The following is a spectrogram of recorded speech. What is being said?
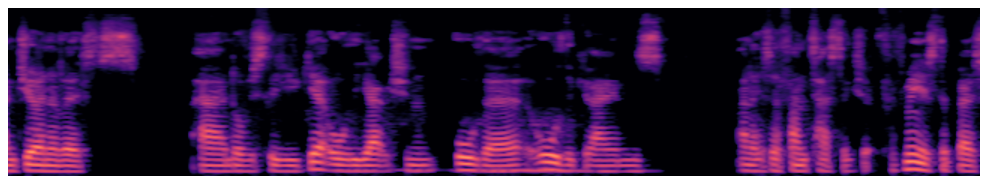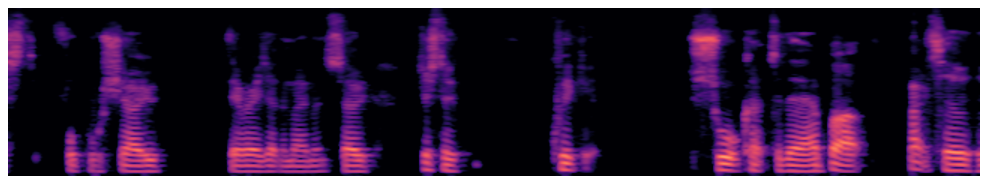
and journalists, and obviously you get all the action, all there, all the games, and it's a fantastic show. For me, it's the best football show there is at the moment. So just a quick shortcut to there, but back to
